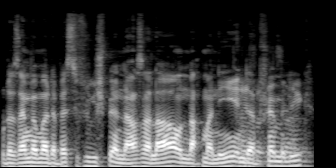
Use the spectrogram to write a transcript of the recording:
oder sagen wir mal der beste Flügelspieler nach Salah und nach Mané in der Premier League.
